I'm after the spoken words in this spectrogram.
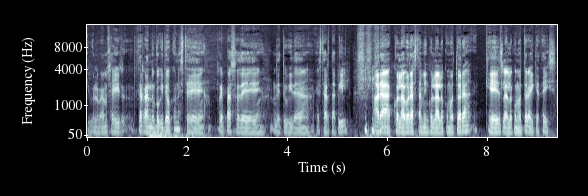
Y bueno, vamos a ir cerrando un poquito con este repaso de, tu vida startupil. Ahora colaboras también con la locomotora. ¿Qué es la locomotora y qué hacéis?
